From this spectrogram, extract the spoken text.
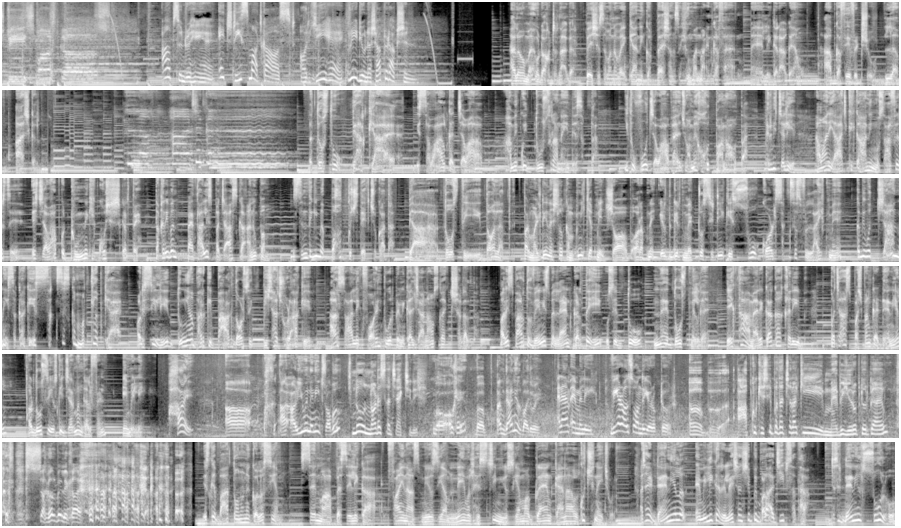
HD Smartcast. आप सुन रहे हैं एच डी स्मार्ट कास्ट और ये है रेडियो नशा प्रोडक्शन हेलो मैं हूँ डॉक्टर नागर पेशे से मनोवैज्ञानिक और पैशन से ह्यूमन माइंड का फ़ैन मैं लेकर आ गया हूँ आपका फेवरेट शो लव आजकल। दोस्तों प्यार क्या है? इस सवाल का जवाब हमें कोई दूसरा नहीं दे सकता। ये तो वो जवाब है जो हमें खुद पाना होता है। फिर भी चलिए, हमारी आज की कहानी मुसाफिर से इस जवाब को ढूँढने की कोशिश करते हैं। तकरीबन 45-50 का अनुपम ज़िंदगी में बहुत कुछ देख चुका था। प्यार, दोस्ती, दौलत, पर मल्टीनेशनल कंपनी की अपनी जॉब और अपने इर्द गिर्द मेट्रो सिटी की सो कॉल्ड सक्सेसफुल लाइफ में कभी वो जान नहीं सका कि इस सक्सेस का मतलब क्या है और इसीलिए दुनिया भर की भाग दौड़ से पीछा छुड़ा के हर साल एक फॉरेन टूर पे निकल जाना उसका एक शगल था और इस बार तो वेनिस में लैंड करते ही उसे दो नए दोस्त मिल गए एक था अमेरिका का करीब पचास पचपन का डेनियल और दूसरी उसकी German girlfriend Emily Hi. Uh, are, are you in any trouble? No, not as such actually. Uh, okay. Uh, I'm Daniel, by the way. And I'm Emily. We are also on the Europe tour. अब आपको कैसे पता चला कि मैं भी Europe tour पे आया हूँ? शगल पे लिखा है। इसके बाद तो उन्होंने Colosseum cinema basilica fine arts museum naval history museum और ग्रैंड कैनाल कुछ नहीं छोड़ा। अच्छा ये डैनियल और एमिली का रिलेशनशिप भी बड़ा अजीब सा था। जैसे डैनियल सोल हो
